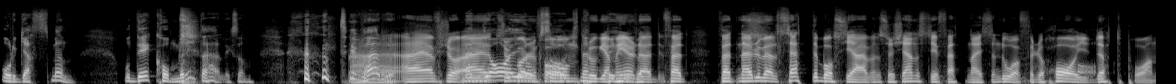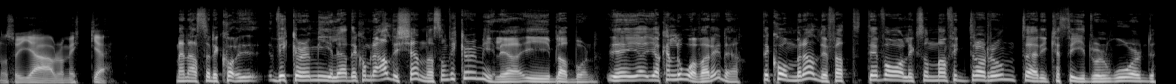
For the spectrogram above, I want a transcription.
orgasmen. Och det kommer inte här liksom. Tyvärr. Nej, jag förstår. Men jag jag tror bara du får omprogrammera det. För att, för att när du väl sätter bossjäveln så känns det ju fett nice ändå, för du har ju dött på honom så jävla mycket. Men alltså, det kom, Vicar Emilia, det kommer aldrig kännas som Vicar Emilia i Bloodborne. Jag, jag, jag kan lova dig det. Det kommer aldrig för att det var liksom, man fick dra runt där i Cathedral Ward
